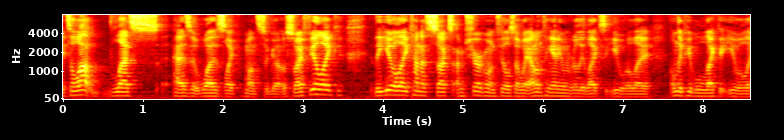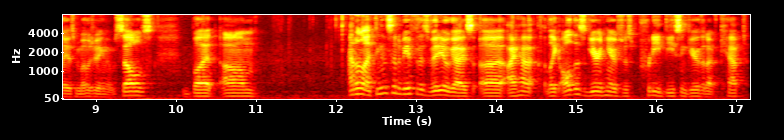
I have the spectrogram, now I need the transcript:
It's a lot less as it was like months ago. So I feel like the EULA kind of sucks. I'm sure everyone feels that way. I don't think anyone really likes the EULA. Only people who like the EULA is Mojang themselves. But um, I don't know. I think that's gonna be it for this video, guys. Uh, I have like all this gear in here is just pretty decent gear that I've kept.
